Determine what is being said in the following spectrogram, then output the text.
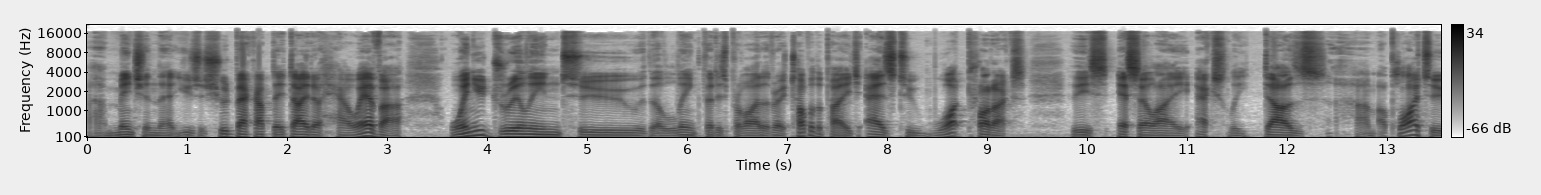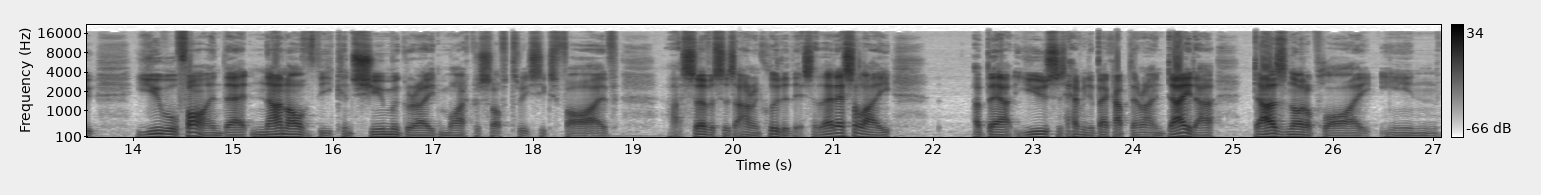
uh, mention that users should back up their data. However, when you drill into the link that is provided at the very top of the page as to what products this SLA actually does um, apply to, you will find that none of the consumer grade Microsoft 365 uh, services are included there. So that SLA about users having to back up their own data does not apply in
